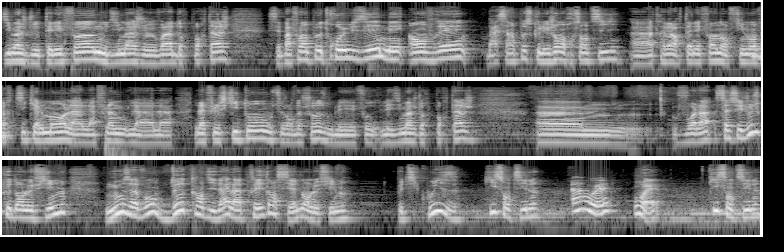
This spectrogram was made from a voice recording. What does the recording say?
d'images de téléphone ou d'images euh, voilà de reportage c'est parfois un peu trop usé mais en vrai bah, c'est un peu ce que les gens ont ressenti à travers leur téléphone en filmant Mhm. verticalement la, la flamme la, la- la flèche qui tombe ou ce genre de choses ou les images de reportage Euh, voilà sachez juste que dans le film nous avons deux candidats à la présidentielle dans le film petit quiz qui sont-ils? Ah ouais ouais qui sont-ils?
